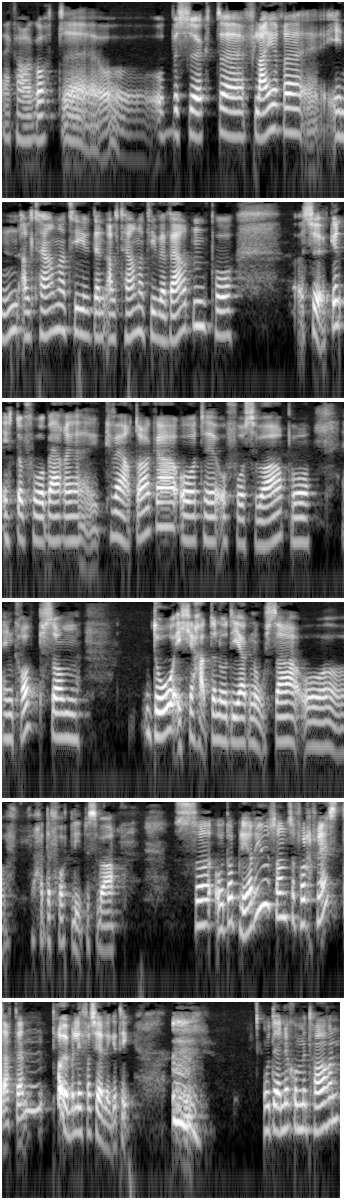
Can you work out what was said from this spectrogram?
jeg har gått uh, og, besøkt flere innen alternativ, den alternative verden på søken etter å få bedre hverdager og til å få svar på en kropp som da ikke hadde noen diagnoser og hadde fått lite svar. Så, og da blir det jo sånn som folk flest, at en prøver litt forskjellige ting. Og denne kommentaren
